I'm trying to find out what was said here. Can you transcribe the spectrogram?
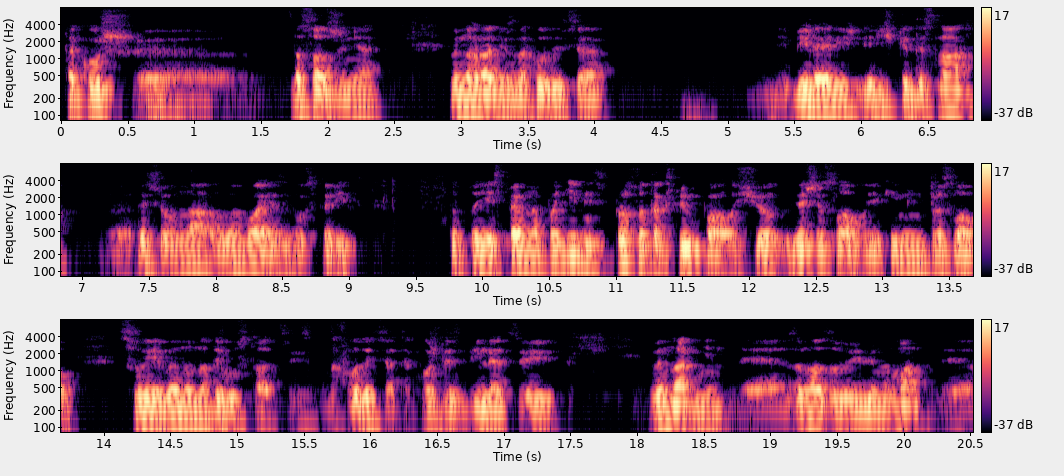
Також е, насадження виноградів знаходиться біля річ- річки Десна, е, десь вона омиває з двох сторін. Тобто є певна подібність. Просто так співпало, що В'ячеслав, який мені прислав своє вино на дегустацію, знаходиться також десь біля цієї винарні е, за назвою Віноман. Е,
